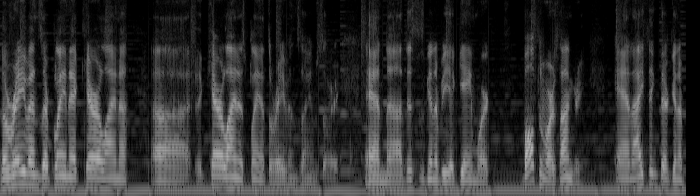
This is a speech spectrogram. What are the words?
the Ravens are playing at Carolina. Uh, Carolina's playing at the Ravens. I am sorry, and uh, this is going to be a game where Baltimore's hungry, and I think they're going to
